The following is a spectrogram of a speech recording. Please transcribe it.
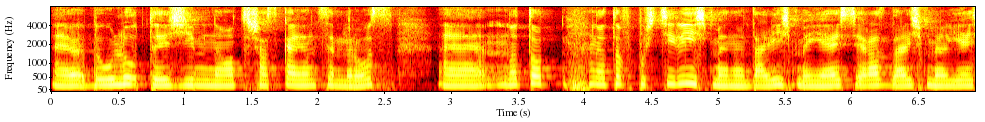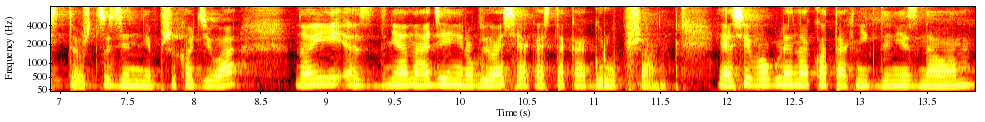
E, Był luty, zimno, trzaskający mróz. E, No to, no to wpuściliśmy, no daliśmy jeść, raz daliśmy jeść, to już codziennie przychodziła. No i z dnia na dzień robiła się jakaś taka grubsza. Ja się w ogóle na kotach nigdy nie znałam.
